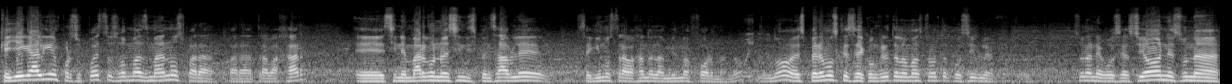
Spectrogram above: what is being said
Que llegue alguien, por supuesto, son más manos para, para trabajar. Eh, sin embargo, no es indispensable, seguimos trabajando de la misma forma. ¿no? No, esperemos que se concrete lo más pronto posible. Es una negociación, es una...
